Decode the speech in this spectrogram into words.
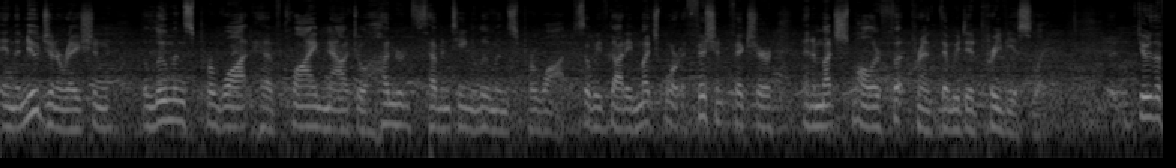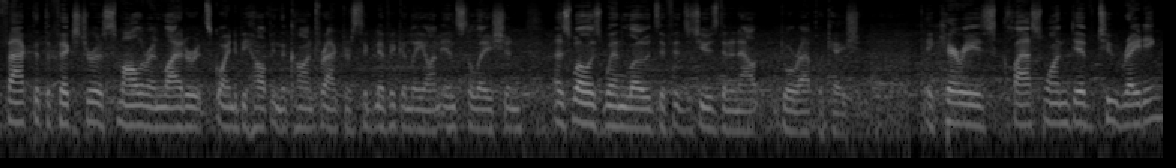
in the new generation, the lumens per watt have climbed now to 117 lumens per watt. So we've got a much more efficient fixture and a much smaller footprint than we did previously. Due to the fact that the fixture is smaller and lighter, it's going to be helping the contractor significantly on installation as well as wind loads if it's used in an outdoor application. It carries Class 1 Div 2 rating,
